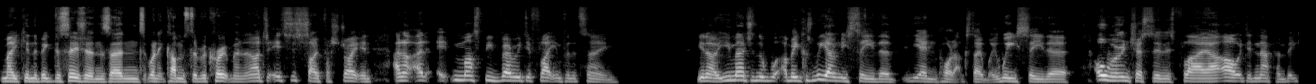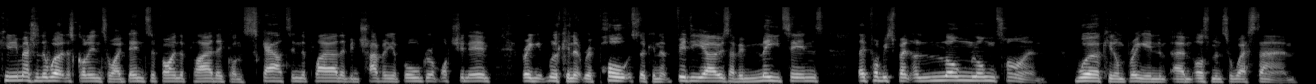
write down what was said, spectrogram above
making the big decisions. And when it comes to recruitment, and I, it's just so frustrating. And I, it must be very deflating for the team you know, you imagine the, I mean, because we only see the the end products, don't we? We see the, oh, we're interested in this player. Oh, it didn't happen. But can you imagine the work that's gone into identifying the player? They've gone scouting the player. They've been traveling abroad, watching him, bringing, looking at reports, looking at videos, having meetings. They've probably spent a long, long time working on bringing um, Osman to West Ham.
